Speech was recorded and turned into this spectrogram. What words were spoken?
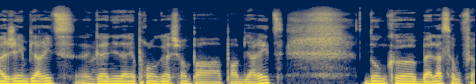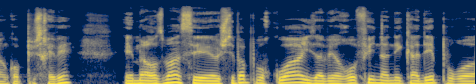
Agen-Biarritz, gagné dans les prolongations par, par Biarritz. Donc, ben là, ça vous fait encore plus rêver. Et malheureusement, c'est, je sais pas pourquoi, ils avaient refait une année KD pour,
